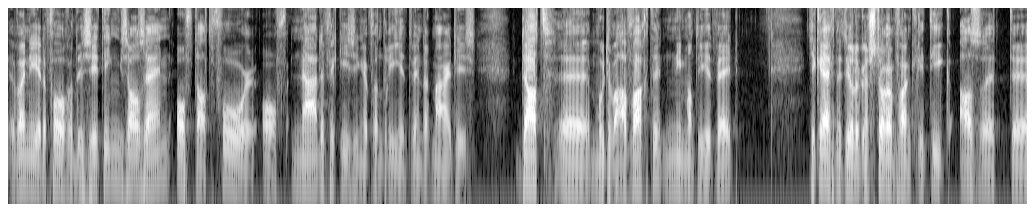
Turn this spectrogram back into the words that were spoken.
wanneer de volgende zitting zal zijn. Of dat voor of na de verkiezingen van 23 maart is. Dat uh, moeten we afwachten. Niemand die het weet. Je krijgt natuurlijk een storm van kritiek als het uh,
